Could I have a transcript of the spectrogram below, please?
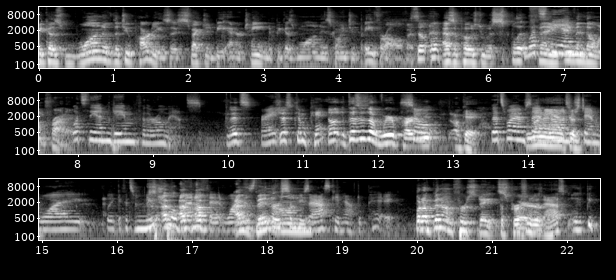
Because one of the two parties is expected to be entertained because one is going to pay for all of it, So, uh, as opposed to a split thing, end- even though on Friday. What's the end game for the romance? it's Right? just companion. Oh, this is a weird part. So- okay. That's why I'm saying I don't answer- understand why. Like, if it's mutual I've- I've- I've- benefit, why I've does the person on- who's asking have to pay? But I've been on first dates. The person where who's asking. be-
